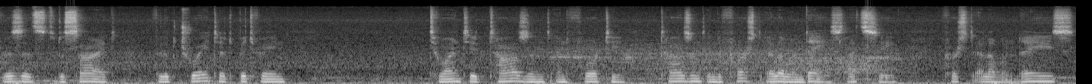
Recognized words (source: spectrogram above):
visits to the site fluctuated between 20,000 and 40,000 in the first 11 days. Let's see. First 11 days,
